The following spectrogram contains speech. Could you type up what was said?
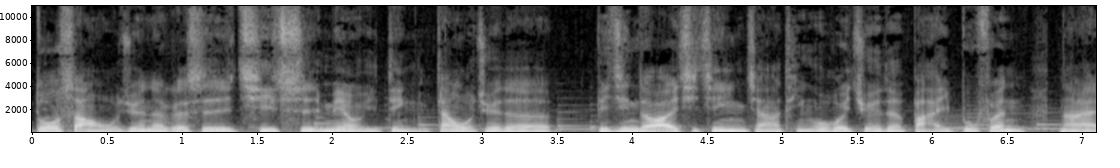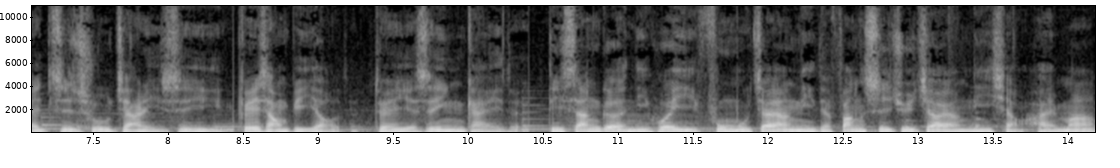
多少，我觉得那个是其次，没有一定。但我觉得，毕竟都要一起经营家庭，我会觉得把一部分拿来支出家里是非常必要的，对，也是应该的。第三个，你会以父母教养你的方式去教养你小孩吗？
